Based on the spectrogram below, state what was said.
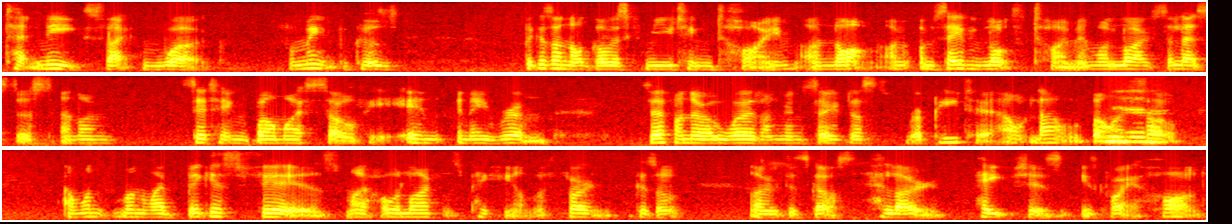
techniques that can work for me because because I'm not going commuting time. I'm not. I'm, I'm saving lots of time in my life. So let's just and I'm sitting by myself in in a room. So if I know a word, I'm going to say just repeat it out loud by yeah. myself. And one, one of my biggest fears my whole life was picking up the phone because of, like discussed, hello, H is, is quite hard.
